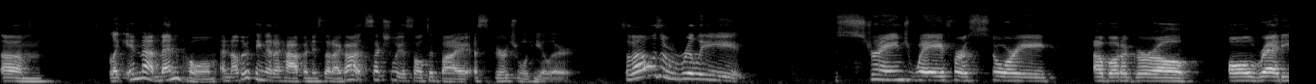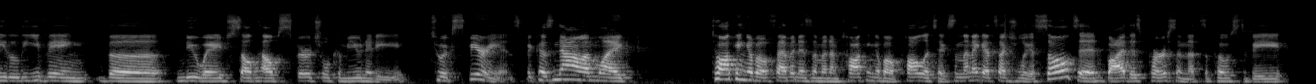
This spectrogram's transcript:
um like in that men poem, another thing that had happened is that I got sexually assaulted by a spiritual healer. So that was a really strange way for a story about a girl already leaving the new age self-help spiritual community to experience because now I'm like talking about feminism and I'm talking about politics. And then I get sexually assaulted by this person that's supposed to be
